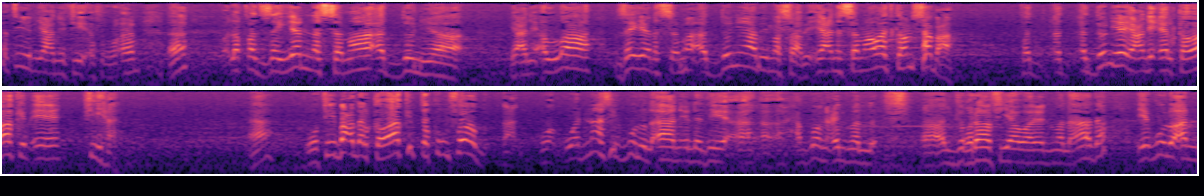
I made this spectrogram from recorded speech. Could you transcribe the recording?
كثير يعني في القرآن أه؟ ولقد زينا السماء الدنيا. يعني الله زين السماء الدنيا بمصابيح. يعني السماوات كم؟ سبعة. فالدنيا يعني الكواكب إيه؟ فيها. ها؟ وفي بعض الكواكب تكون فوق. يعني والناس يقولوا الآن الذي حقون علم الجغرافيا وعلم هذا يقولوا أن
